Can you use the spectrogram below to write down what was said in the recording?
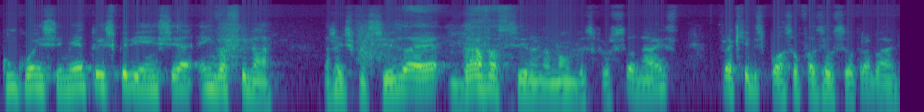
com conhecimento e experiência em vacinar. A gente precisa é dar vacina na mão desses profissionais para que eles possam fazer o seu trabalho.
